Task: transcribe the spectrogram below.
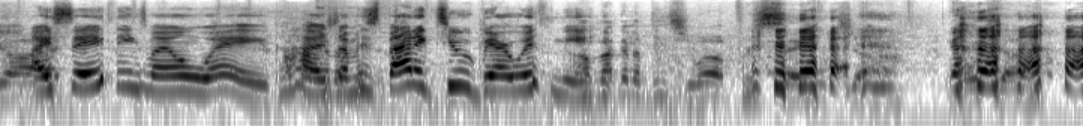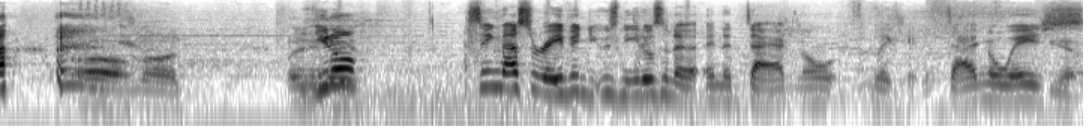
god. I say things my own way. Gosh, gonna I'm, Hispanic too. Bear with me. I'm not gonna beat you up for saying. Moja. Oh man. But You know, seeing Master Raven use needles in a in a diagonal like a diagonal way. is- Yeah.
